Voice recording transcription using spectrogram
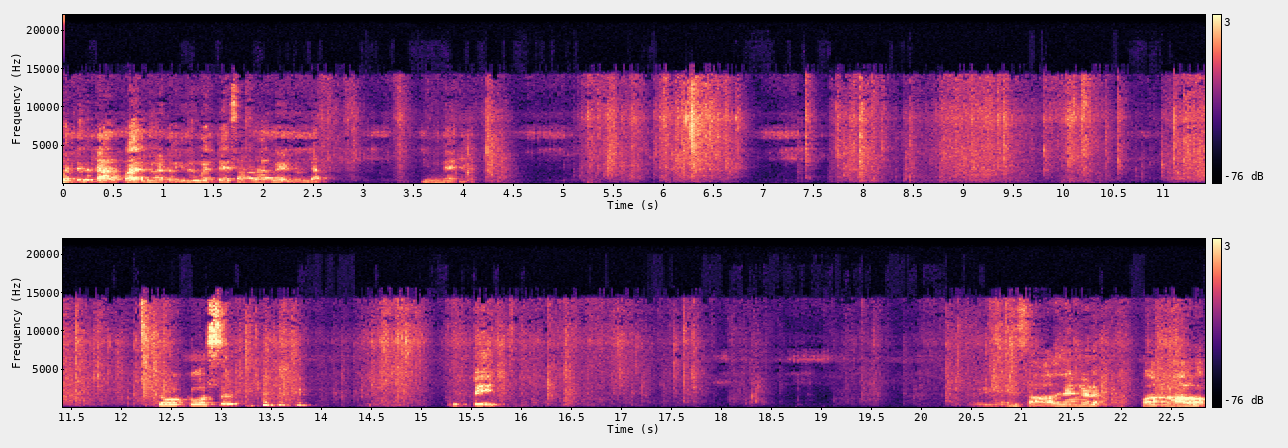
മറ്റേത് കറുപ്പായിരുന്നു കേട്ടോ. ഇത് മറ്റേ സാധാരണ എള്ളുണ്ട പിന്നെ ചോക്കോസ് സാധനങ്ങൾ പാവം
